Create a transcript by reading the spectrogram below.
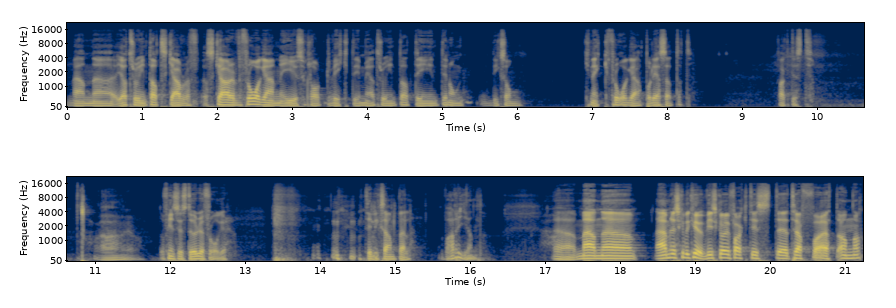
Men eh, jag tror inte att skarv, skarvfrågan är ju såklart viktig, men jag tror inte att det är inte är någon liksom, knäckfråga på det sättet. Faktiskt. ja, ja. Då finns det större frågor. Till exempel vargen. Eh, Men, eh, nej, men det ska bli kul. Vi ska ju faktiskt träffa ett annat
